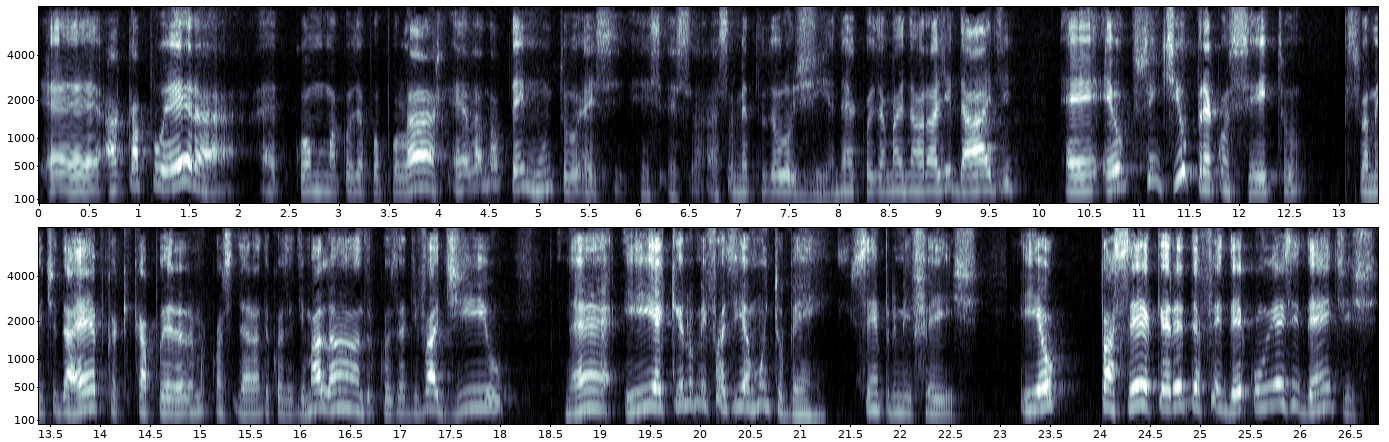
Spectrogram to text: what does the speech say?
é, a capoeira, é, como uma coisa popular, ela não tem muito esse, esse, essa, essa, metodologia, né? coisa mais na oralidade. É, eu senti o preconceito principalmente da época, que capoeira era considerada coisa de malandro, coisa de vadio, né? E aquilo me fazia muito bem, sempre me fez. E eu passei a querer defender com unhas e dentes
